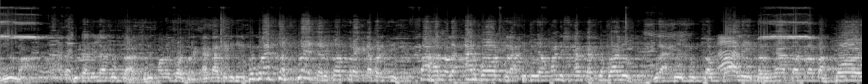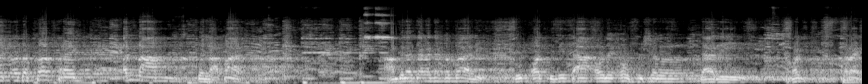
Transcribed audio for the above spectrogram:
5 sudah dilakukan? Terimalah kontrak angkat tinggi-tinggi pukulan cepet dari kontrak dapat ditahan oleh Arbon gerak itu yang manis angkat kembali. Gerak itu kembali. Ternyata menambah poin untuk kontrak 6 8 ambil aja kembali. Tim out diminta oleh official dari kontrak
